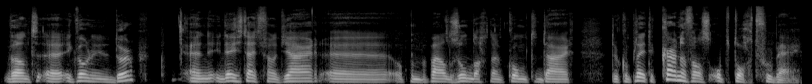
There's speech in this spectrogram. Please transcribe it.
Want eh, ik woon in een dorp. En in deze tijd van het jaar, eh, op een bepaalde zondag, dan komt daar de complete carnavalsoptocht voorbij.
